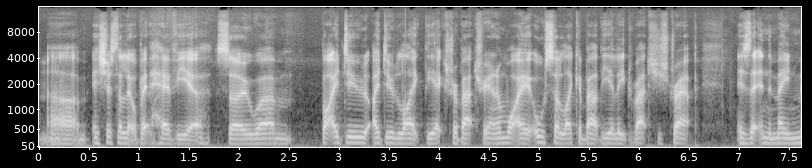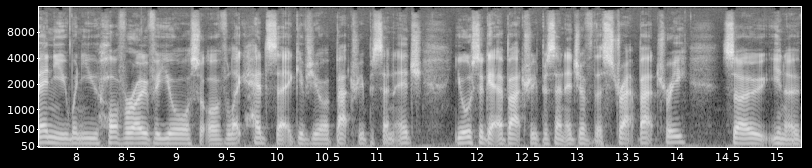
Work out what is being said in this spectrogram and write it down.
Mm. Um, it's just a little bit heavier. So, um, but I do I do like the extra battery, and what I also like about the Elite battery strap is that in the main menu, when you hover over your sort of like headset, it gives you a battery percentage. You also get a battery percentage of the strap battery. So you know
